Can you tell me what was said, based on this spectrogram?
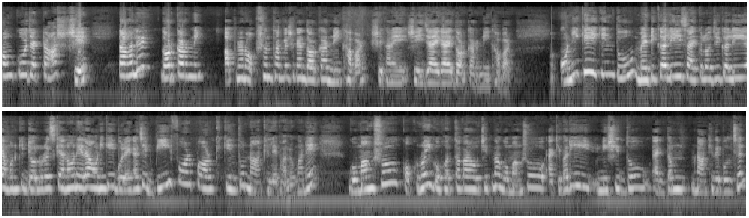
সংকোচ, একটা আসছে, তাহলে দরকার নেই। আপনার অপশন থাকলে সেখানে দরকার নেই খাবার। সেখানে সেই জায়গায় দরকার নেই খাবার। অনেকেই কিন্তু মেডিকেলি সাইকোলজিক্যালি এমনকি ডলোরেস ক্যানন এরা অনেকেই বলে গেছে বি ফর পর্ক কিন্তু না খেলে ভালো। মানে গোমাংস কখনোই গোহত্যা করা উচিত না। গোমাংস একেবারেই নিষিদ্ধ, একদম না খেতে বলছেন।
